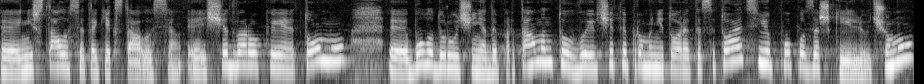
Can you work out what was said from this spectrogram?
ніж сталося так, як сталося. Е, Ще два роки тому е, було доручення департаменту вивчити, промоніторити ситуацію по позашкіллю. Чому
